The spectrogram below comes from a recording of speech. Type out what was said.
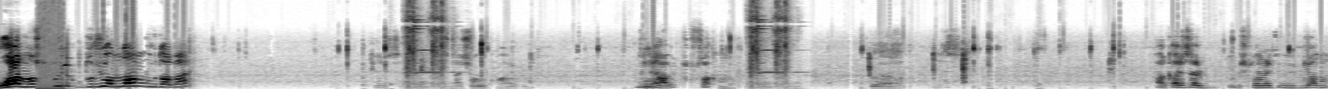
Oha nasıl dur- duruyorum lan burada ben? Neyse saçmalık var burada. Bu ne abi tutsak mı? Ee. Arkadaşlar bir sonraki videom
